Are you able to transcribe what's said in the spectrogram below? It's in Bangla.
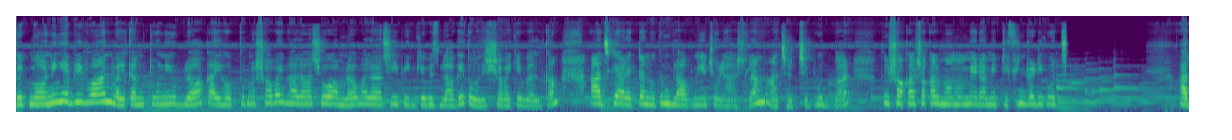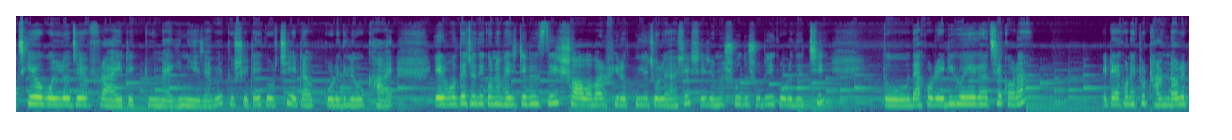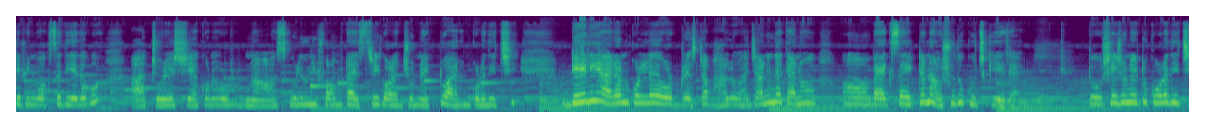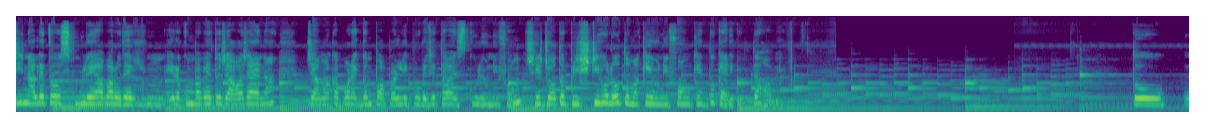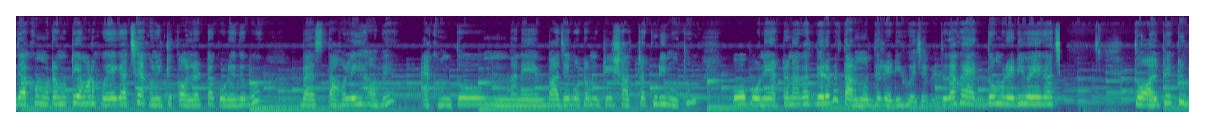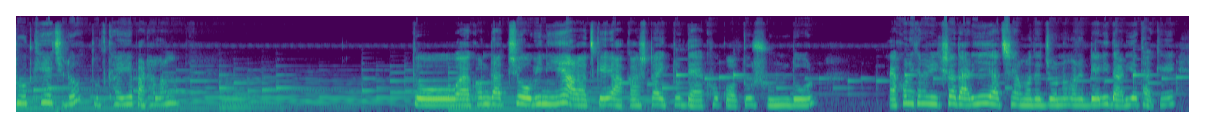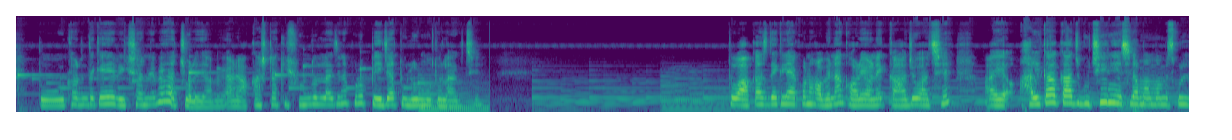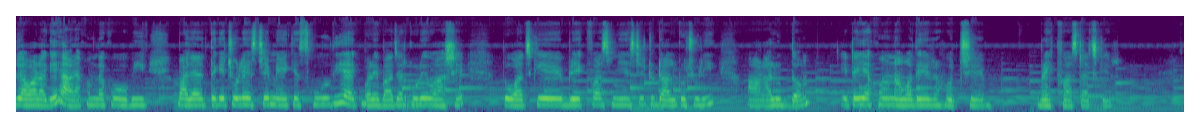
Good morning everyone welcome to new blog I hope তোমরা সবাই ভালো আছো, আমরাও ভালো আছি। পিঙ্কি অফিস ব্লগে তোমাদের সবাইকে ওয়েলকাম আজকে আরেকটা নতুন ব্লগ নিয়ে চলে আসলাম। আজ হচ্ছে বুধবার। তো সকাল সকাল মমমের আমি টিফিন রেডি করছি। আজকেও বলল যে ফ্রাইড একটু ম্যাগি নিয়ে যাবে। তো সেটাই করছি, এটা করে দিলেও খায়। এর মধ্যে যদি কোনো ভেজিটেবলস দিই সব আবার ফেরত নিয়ে চলে আসে। সেই জন্য শুধু শুধুই করে দিচ্ছি। তো দেখো রেডি হয়ে গেছে করা। এটা এখন একটু ঠান্ডা হলে টিফিন বক্সে দিয়ে দেবো। আর চলে এসছি এখন ওর স্কুল ইউনিফর্মটা ইস্ত্রি করার জন্য একটু আয়রন করে দিচ্ছি। ডেলি আয়রন করলে ওর ড্রেসটা ভালো হয়। জানি না কেন ব্যাক সাইডটা না শুধু কুচকিয়ে যায়। তো সেই জন্য একটু করে দিচ্ছি। নালে তো স্কুলে আবার ওদের এরকমভাবে তো যাওয়া যায় না। জামা কাপড় একদম প্রপারলি পরে যেতে হয় স্কুল ইউনিফর্ম সে যত বৃষ্টি হলেও তোমাকে ইউনিফর্ম কিন্তু ক্যারি করতে হবে। তো দেখো মোটামুটি আমার হয়ে গেছে, এখন একটু কলারটা করে দেব। ব্যাস, তাহলেই হবে। এখন তো মানে বাজে মোটামুটি সাতটা কুড়ি মতন। ও পৌনে আটটা নাগাদ বেরোবে, তার মধ্যে রেডি হয়ে যাবে। তো দেখো একদম রেডি হয়ে গেছে। তো অল্প একটু দুধ খেয়েছিল, দুধ খাইয়ে পাঠালাম। তো এখন যাচ্ছে অভি নিয়ে, আর আজকে আকাশটা একটু দেখো কত সুন্দর। এখন এখানে রিক্সা দাঁড়িয়েই আছে আমাদের জন্য মানে ডেলি দাঁড়িয়ে থাকে। তো ওখান থেকে রিক্সা নেবে আর চলে যাবে। আর আকাশটা কি সুন্দর লাগছে না, পুরো পেজা তুলোর মতো লাগছে। তো আকাশ দেখলে এখন হবে না, ঘরে অনেক কাজও আছে। হালকা কাজ গুছিয়ে নিয়েছিলাম মামাম স্কুল যাওয়ার আগে। আর এখন দেখো, অভি বাজার থেকে চলে এসছে মেয়েকে স্কুল দিয়ে, একবারে বাজার করেও আসে। তো আজকে ব্রেকফাস্ট নিয়ে এসছে একটু ডাল কচুরি আর আলুর দম। এটাই এখন আমাদের হচ্ছে ব্রেকফাস্ট আজকের।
